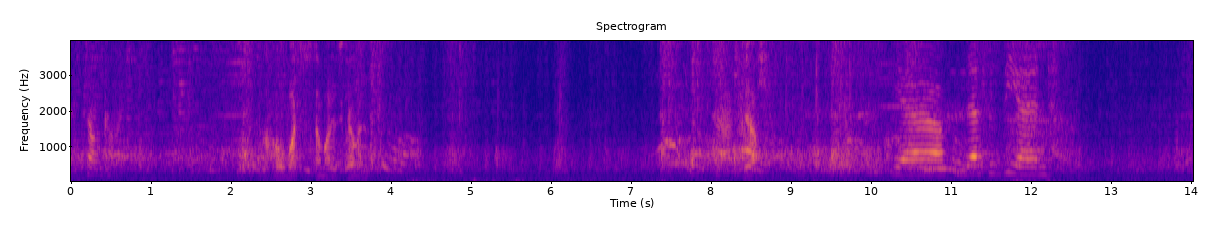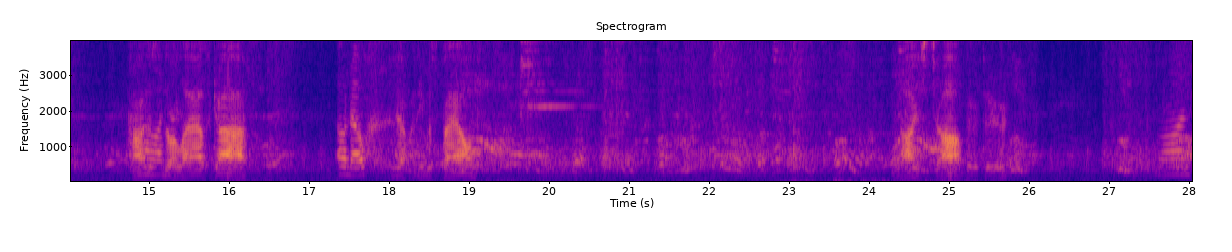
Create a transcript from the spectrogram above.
There's someone coming. There's a whole bunch of somebody's coming. Oh, Yep. Yeah, this is the end. Alright, this is our last guy. Oh no. Yep, and he was found. Nice job there, dude. Come on.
